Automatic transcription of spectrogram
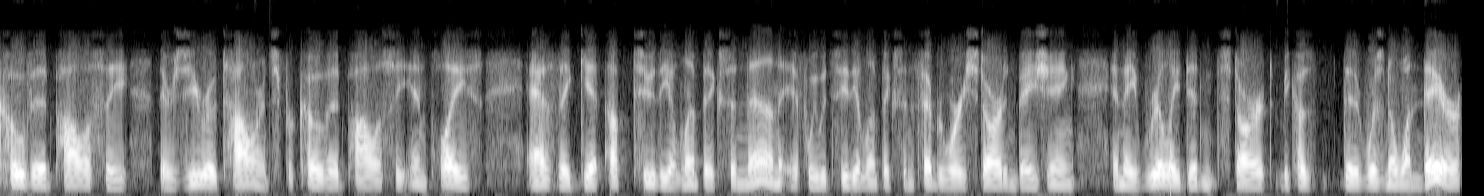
COVID policy, their zero tolerance for COVID policy in place as they get up to the Olympics. And then if we would see the Olympics in February start in Beijing and they really didn't start because there was no one there,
